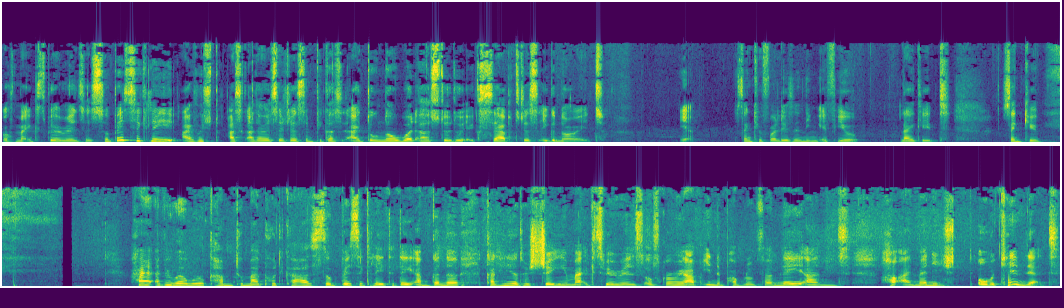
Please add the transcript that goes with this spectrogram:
of my experiences so basically i wish to ask other suggestions because i don't know what else to do except just ignore it Thank you for listening if you like it. Thank you. Hi everyone, welcome to my podcast. So basically today I'm gonna continue to share my experience of growing up in a problem family and how I managed overcame that.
